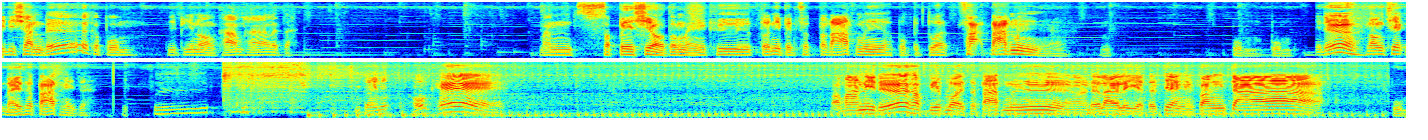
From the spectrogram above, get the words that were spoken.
Edition เด้อครับผม ที่พี่น้องถามหาแล้วจ้ะ มันสเปเชียลตรงไหนคือตัวนี้เป็นสตาร์ทมือผมเป็นตัวสตาร์ทมืออ่าปุ่มปุ่มเด้อลองเช็คไดสตาร์ทให้จ้ะฟืดอีกหน่อยนึงโอเค ประมาณนี้เด้อครับเรียบร้อยสตาร์ทมือเดี๋ยวรายละเอียดจะแจ้งให้ฟังจ้า ปุ่ม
